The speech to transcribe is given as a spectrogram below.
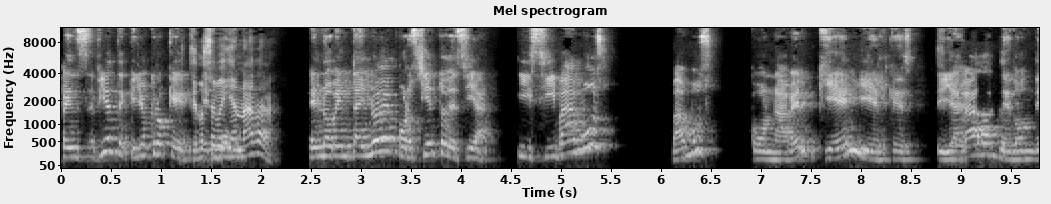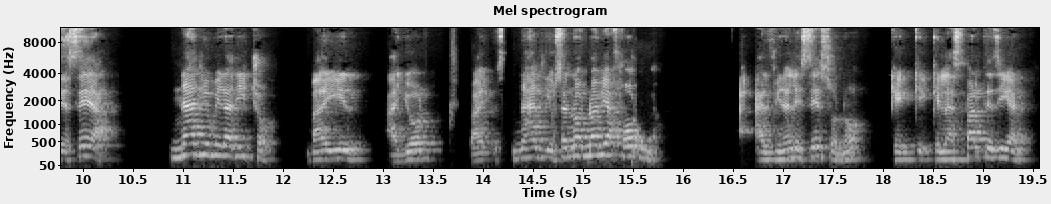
fíjate que yo creo que... Que no se veía nada. El 99% decía, y si vamos, vamos con a ver quién y el que es, y agarran de donde sea. Nadie hubiera dicho, va a ir a York, nadie, o sea, no, no había forma. Al final es eso, ¿no? Que, que, las partes digan,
